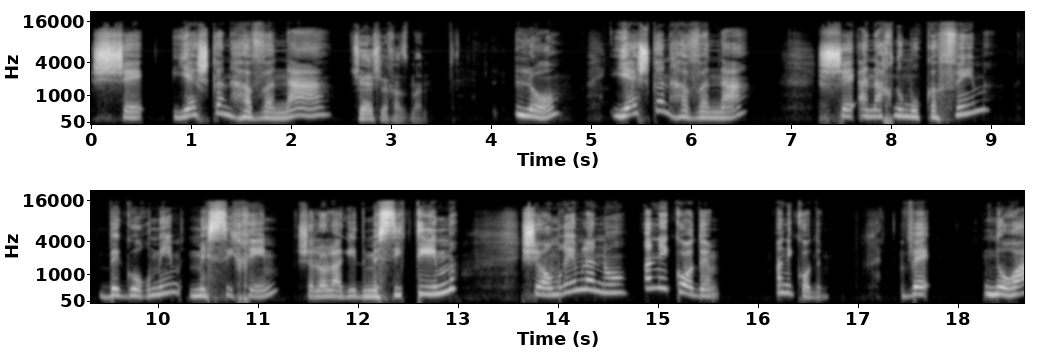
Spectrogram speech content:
שיש כאן הבנה... שיש לך זמן. לא. יש כאן הבנה שאנחנו מוקפים בגורמים מסיחים, שלא להגיד מסיתים, שאומרים לנו, אני קודם, אני קודם. ונורא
